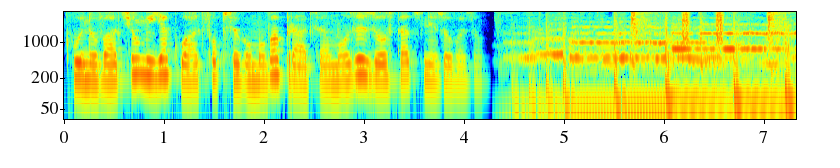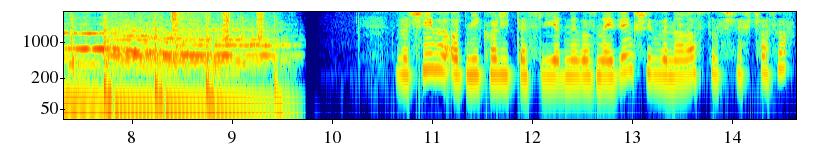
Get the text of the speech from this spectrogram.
ku innowacjom i jak łatwo przełomowa praca może zostać niezauważona. Zacznijmy od Nikoli Tesli, jednego z największych wynalazców wszechczasów,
